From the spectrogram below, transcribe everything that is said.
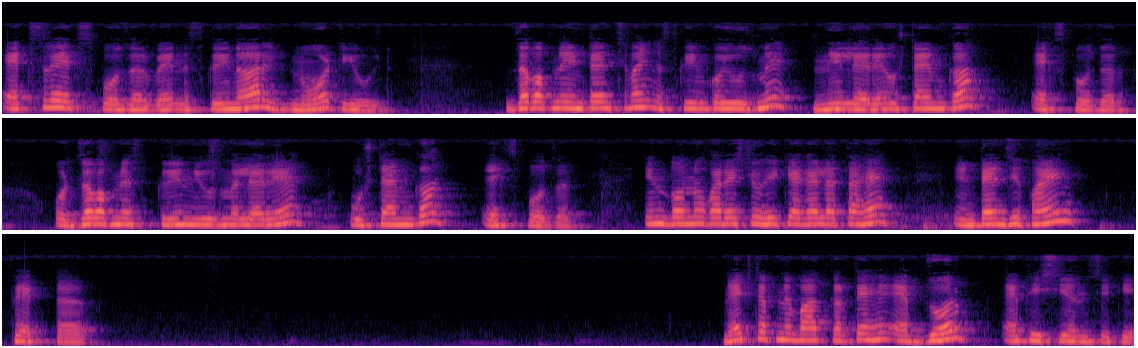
x-ray exposure when screen are not used जब अपने इंटेंसिफाइंग स्क्रीन को यूज़ में नहीं ले रहे उस टाइम का एक्सपोजर और जब अपने स्क्रीन यूज़ में ले रहे हैं, उस टाइम का एक्सपोजर इन दोनों का रेशियो ही क्या कहलाता है? इंटेंसिफाइंग फैक्टर नेक्स्ट अपने बात करते हैं एब्जॉर्ब एफिशिएंसी की,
